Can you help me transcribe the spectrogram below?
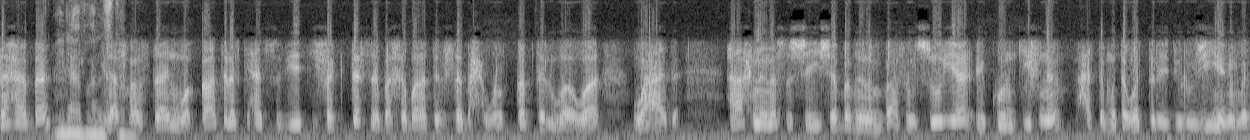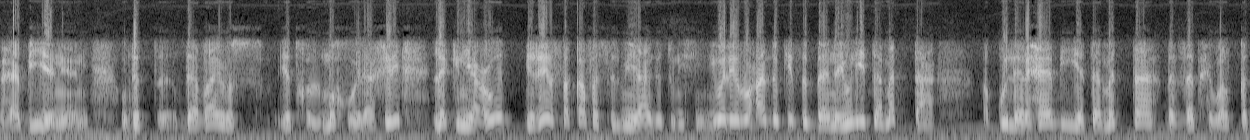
ذهب إلى أفغانستان, إلى أفغانستان وقاتل الاتحاد السوفيتي فاكتسب خبرات الذبح والقتل و وعاد. ها إحنا نفس الشيء شبابنا لما بعثوا لسوريا يكون كيفنا حتى متوتر ايديولوجيا ومذهبيا يعني. وبدا فيروس يدخل المخ والى آخره لكن يعود بغير الثقافة السلمية عند التونسيين. يولي يروح عنده كيف ذبانه يولي يتمتع. أقول إرهابي يتمتع بالذبح والقتل.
